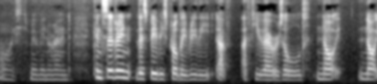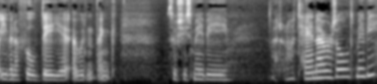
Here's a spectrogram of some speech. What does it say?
Oh, she's moving around. Considering this baby's probably really a, a, few hours old, not not even a full day yet, I wouldn't think. So she's maybe, I don't know, 10 hours old maybe?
